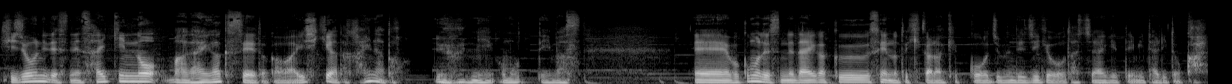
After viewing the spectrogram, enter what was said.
非常にですね最近の、まあ、大学生とかは意識が高いなというふうに思っています。えー、僕もですね大学生の時から結構自分で事業を立ち上げてみたりとか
